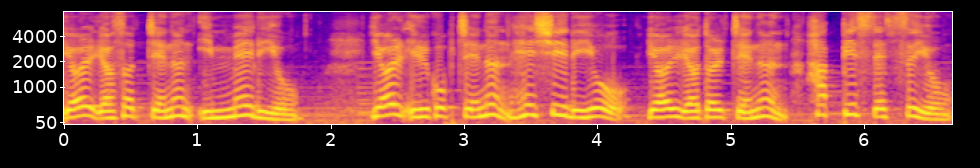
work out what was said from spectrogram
열여섯째는 임멜이요. 열일곱째는 헤실이요 열여덟째는 하피세스요.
